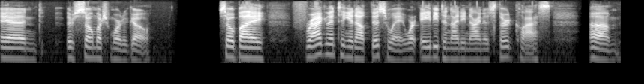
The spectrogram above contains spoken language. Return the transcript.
and there's so much more to go. So by fragmenting it out this way, where 80 to 99 is third class, um,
